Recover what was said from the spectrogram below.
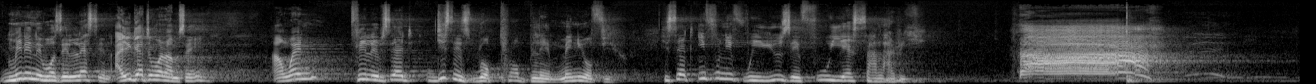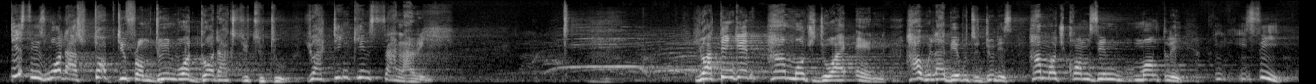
Meaning it was a lesson. Are you getting what I'm saying? And when Philip said, This is your problem, many of you. He said, Even if we use a full year salary, ah, this is what has stopped you from doing what God asked you to do. You are thinking salary. You are thinking, how much do I earn? How will I be able to do this? How much comes in monthly? You see,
